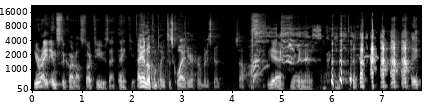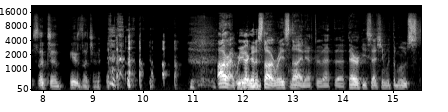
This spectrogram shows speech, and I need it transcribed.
you're right. Instacart, I'll start to use that. Thank you. I got no complaints. It's quiet here. Everybody's good. So yeah, very nice. he's such a he's such a. All right, we are going to start race nine after that uh, therapy session with the Moose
